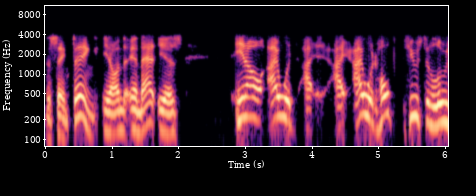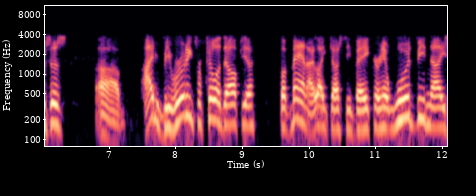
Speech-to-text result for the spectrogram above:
the same thing. You know, and and that is, you know, I would I I, I would hope Houston loses. Uh, I'd be rooting for Philadelphia. But man, I like Dusty Baker, and it would be nice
